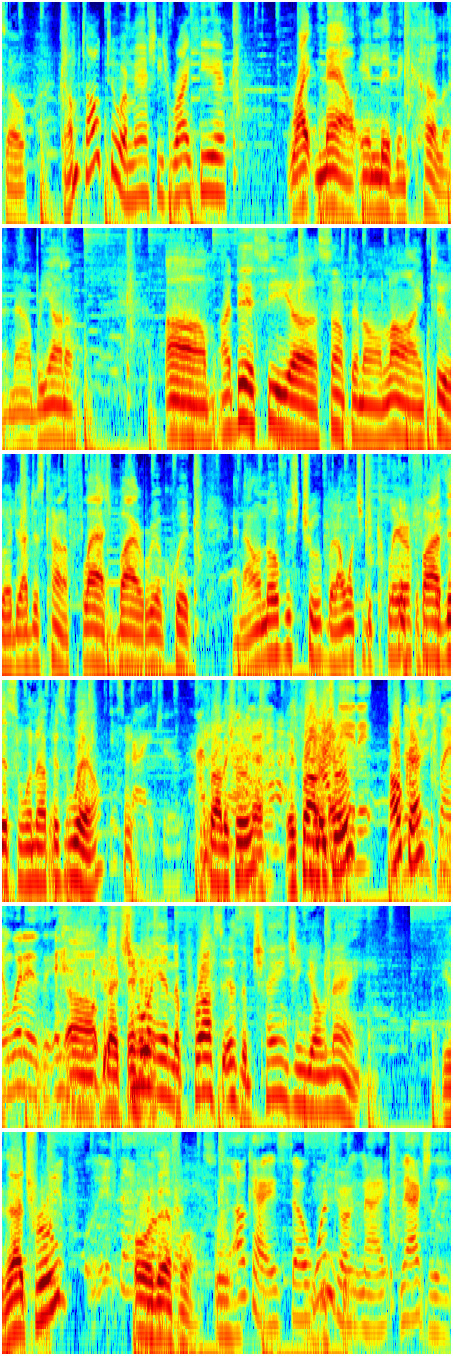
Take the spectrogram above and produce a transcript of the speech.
So come talk to her, man. She's right here, right now in living color. Now, Briana, um, I did see uh, something online too. I, I just kind of flashed by real quick, and I don't know if it's true, but I want you to clarify this one up as well. It's probably true. I Probably true. I did it. It's probably I true. did it. No, Okay. I'm just playing. What is it? uh, that you were in the process of changing your name. Is that true Where's that or that from? false? Okay, so one drunk night, actually,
